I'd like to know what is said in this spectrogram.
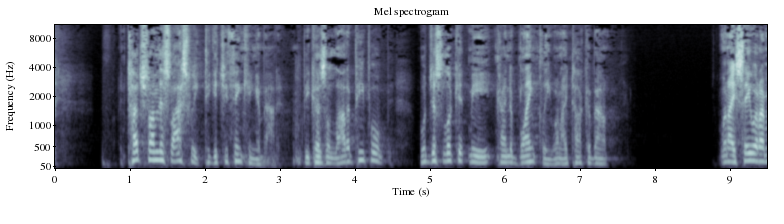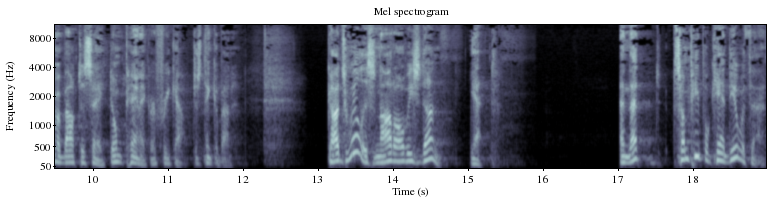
I touched on this last week to get you thinking about it, because a lot of people will just look at me kind of blankly when I talk about when I say what I'm about to say. Don't panic or freak out. Just think about it. God's will is not always done yet. And that, some people can't deal with that.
